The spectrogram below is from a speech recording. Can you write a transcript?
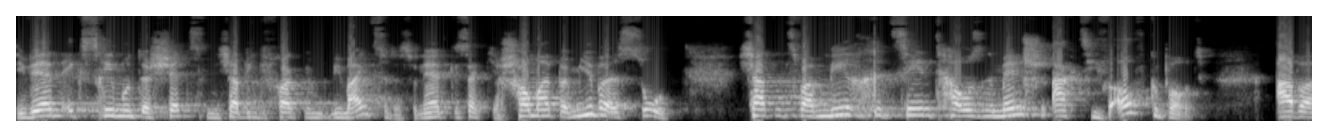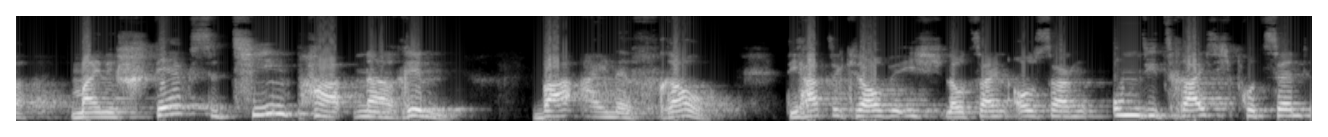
Die werden extrem unterschätzt. Ich habe ihn gefragt, wie meinst du das? Und er hat gesagt, ja, schau mal, bei mir war es so. Ich hatte zwar mehrere Zehntausende Menschen aktiv aufgebaut, aber meine stärkste Teampartnerin war eine Frau. Die hatte, glaube ich, laut seinen Aussagen um die 30 Prozent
